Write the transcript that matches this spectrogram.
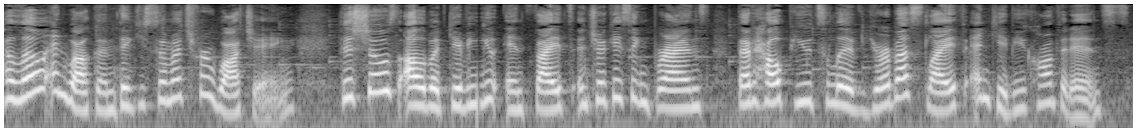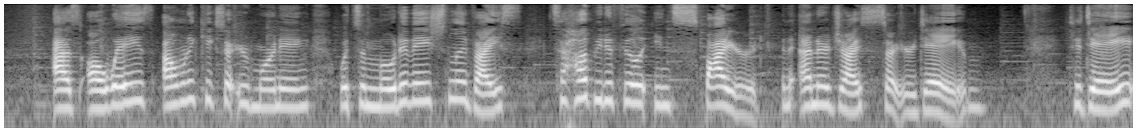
Hello and welcome. Thank you so much for watching. This show is all about giving you insights and showcasing brands that help you to live your best life and give you confidence. As always, I want to kickstart your morning with some motivational advice to help you to feel inspired and energized to start your day. Today,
